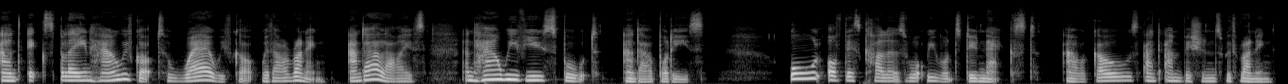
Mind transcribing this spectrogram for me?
and explain how we've got to where we've got with our running and our lives and how we view sport and our bodies. All of this colours what we want to do next, our goals and ambitions with running.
